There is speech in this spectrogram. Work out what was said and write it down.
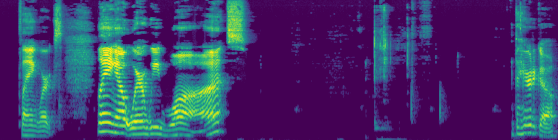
playing works, laying out where we want the hair to go.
